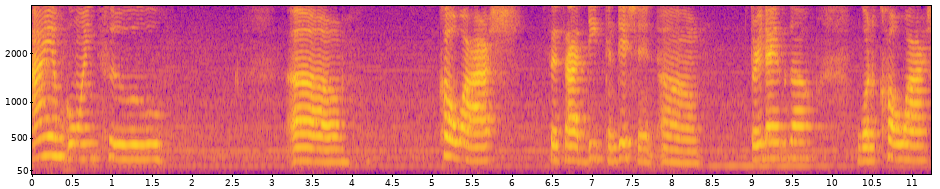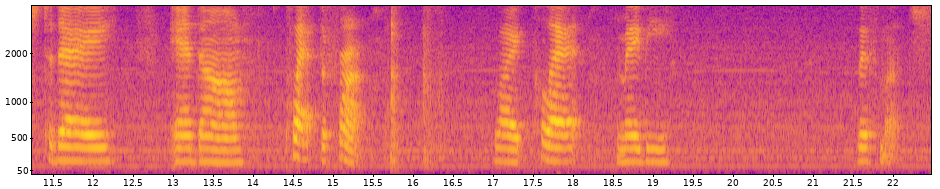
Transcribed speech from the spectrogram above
I am going to um, co-wash since I deep conditioned um, three days ago. I'm going to co-wash today and um, plait the front. Like plait maybe this much.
